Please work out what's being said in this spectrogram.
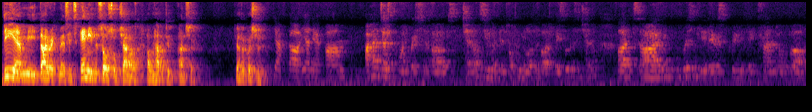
DM me, direct message, any social channels. I will happy to answer. Do you have a question? but uh, I think recently there's pretty big trend of uh,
